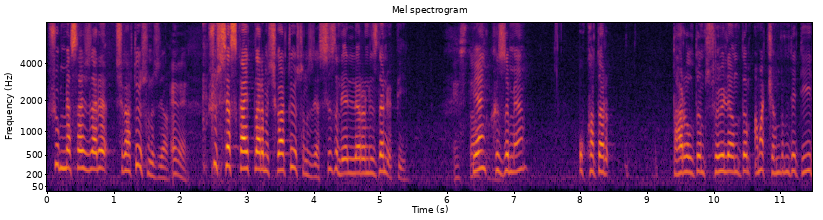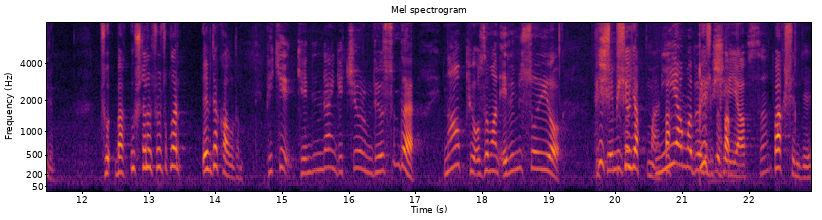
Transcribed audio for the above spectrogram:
şu mesajları çıkartıyorsunuz ya. Evet. Şu ses kayıtlarımı çıkartıyorsunuz ya, sizin ellerinizden öpeyim. Ben kızımı o kadar darıldım, söylendim ama kendimde değilim. Ço- bak üç tane çocuklar evde kaldım. Peki kendinden geçiyorum diyorsun da ne yapıyor? O zaman evimi soyuyor. Hiçbir mi şey gö- yapma. Niye Bak, ama böyle bir hiçbir- şey bak. yapsın? Bak şimdi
